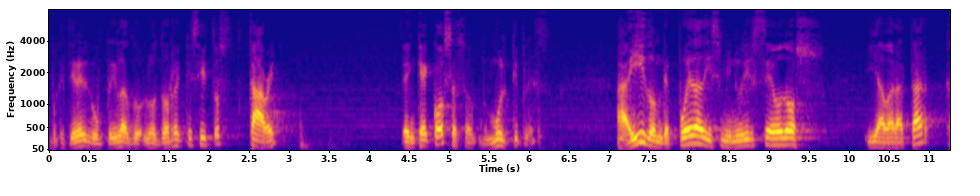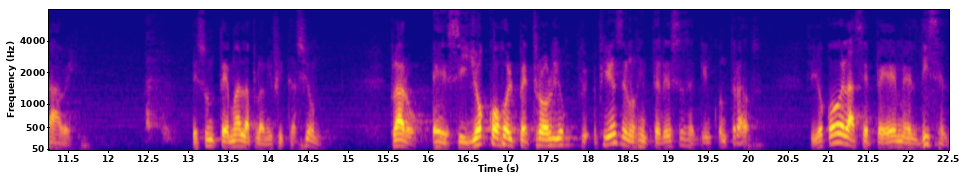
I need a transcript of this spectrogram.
porque tiene que cumplir los dos requisitos, cabe. ¿En qué cosas? Son múltiples. Ahí donde pueda disminuir CO2 y abaratar, cabe es un tema de la planificación. Claro, eh, si yo cojo el petróleo, fíjense en los intereses aquí encontrados. Si yo cojo el ACPM, el diésel,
